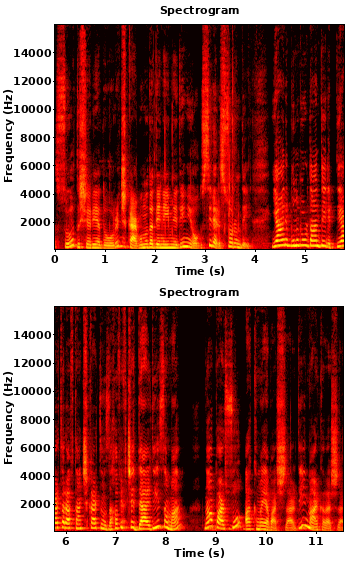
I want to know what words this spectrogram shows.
Su. dışarıya doğru çıkar. Bunu da deneyimlediğin iyi oldu. Sileriz sorun değil. Yani bunu buradan delip diğer taraftan çıkarttığınızda hafifçe deldiği zaman ne yapar? Su akmaya başlar değil mi arkadaşlar?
